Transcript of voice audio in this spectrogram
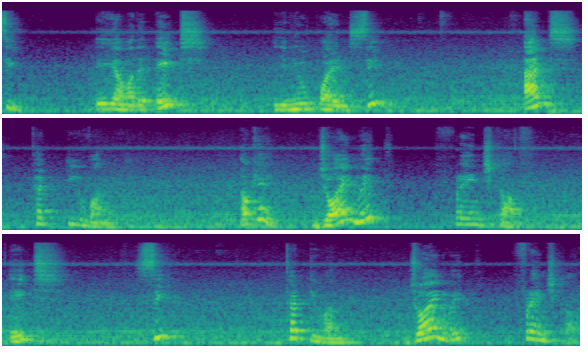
C এই আমাদের এইট এই new point C and thirty one okay join with French curve eight C thirty one join with French curve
